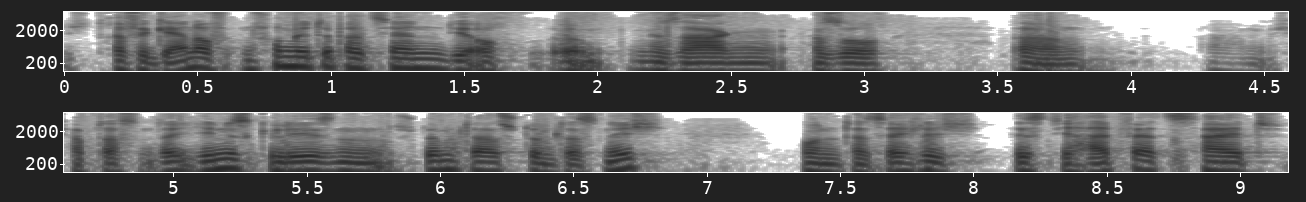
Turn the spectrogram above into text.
ich treffe gerne auf informierte Patienten, die auch äh, mir sagen, also ähm, ähm ich habe das und jenes gelesen, stimmt das, stimmt das nicht. Und tatsächlich ist die Halbwertszeit,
